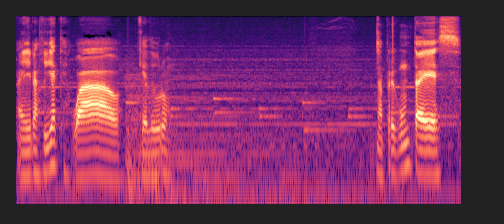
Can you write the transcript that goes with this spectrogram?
Ahí la fíjate. Wow, qué duro. La pregunta es.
